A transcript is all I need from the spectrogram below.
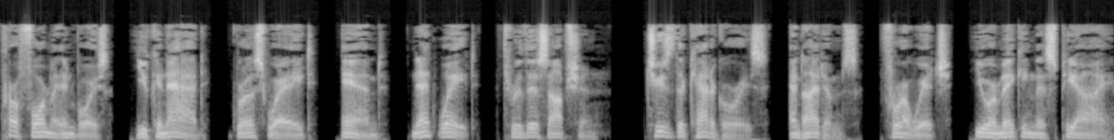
Pro forma invoice, you can add gross weight and net weight through this option. Choose the categories and items for which you are making this PI.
